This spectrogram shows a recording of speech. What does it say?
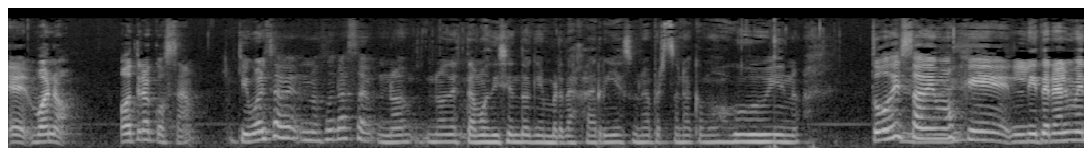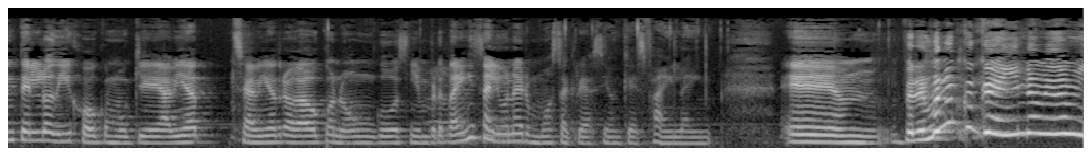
Eh, bueno, otra cosa. Que igual sabe, nosotras sab- no, no le estamos diciendo que en verdad Harry es una persona como... Uy, no. Todos sabemos que literalmente él lo dijo, como que había, se había drogado con hongos y en verdad ahí salió una hermosa creación que es Fine Line. Eh, pero hermano, cocaína me da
